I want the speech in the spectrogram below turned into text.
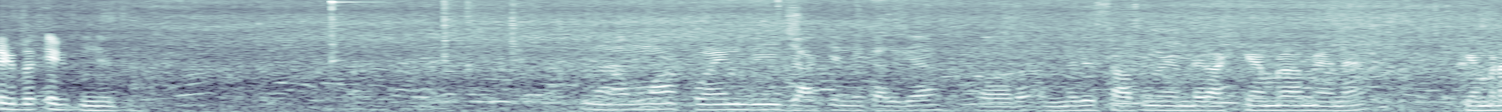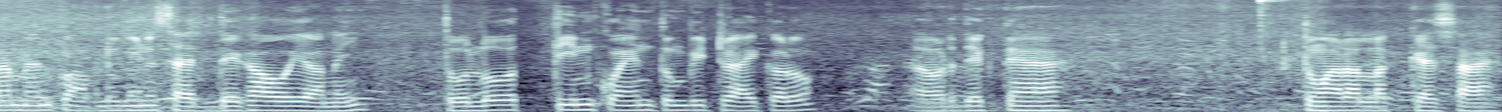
एक एक मिनट नवा कॉइन भी जाके निकल गया और मेरे साथ में मेरा कैमरा मैन है। कैमरा मैन को आप लोगों ने शायद देखा हो या नहीं। तो लो तीन कॉइन तुम भी ट्राई करो और देखते हैं तुम्हारा लक कैसा है।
